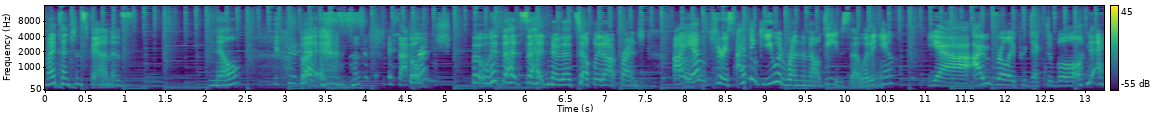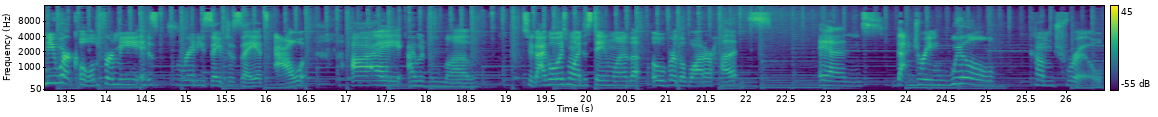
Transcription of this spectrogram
my attention span is nil. But Is that But- French? but with that said, no, that's definitely not French. I oh. am curious. I think you would run the Maldives though, wouldn't you? Yeah, I'm really predictable. Anywhere cold for me is pretty safe to say it's out. I I would love to. I've always wanted to stay in one of the over the water huts, and that dream will come true.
